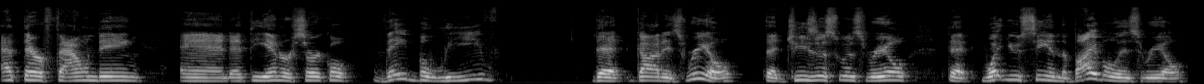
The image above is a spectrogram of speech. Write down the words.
at their founding and at the inner circle, they believe that God is real, that Jesus was real, that what you see in the Bible is real,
